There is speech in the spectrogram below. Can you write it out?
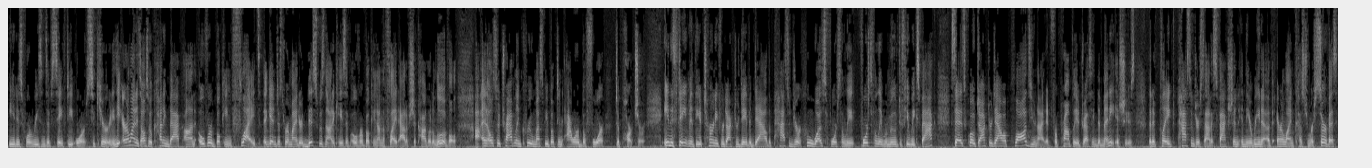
it is for reasons of safety or security. The airline is also cutting back on overbooking flights. Again, just a reminder, this was not a case of overbooking on the flight out of Chicago to Louisville. Uh, and also, traveling crew must be booked an hour before departure. In a statement, the attorney for Dr. David Dao, the passenger who was forcefully, forcefully removed a few weeks back, says, quote, Dr. Dao applauds United for promptly addressing the many issues that have plagued passenger satisfaction in the arena of airline customer service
